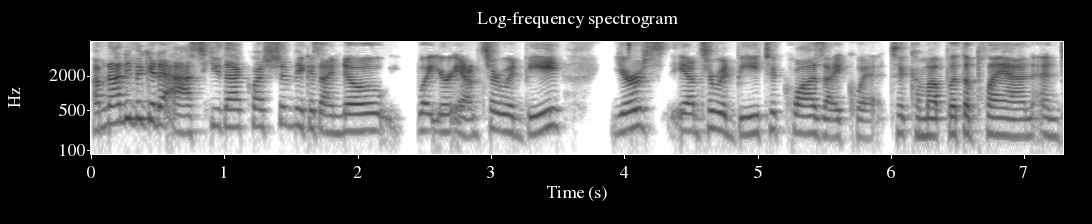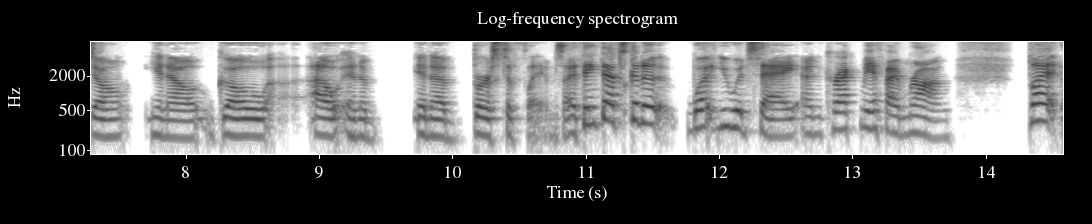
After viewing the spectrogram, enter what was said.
I'm not even going to ask you that question because I know what your answer would be. Your answer would be to quasi quit, to come up with a plan and don't, you know, go out in a in a burst of flames. I think that's going to what you would say and correct me if I'm wrong. But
